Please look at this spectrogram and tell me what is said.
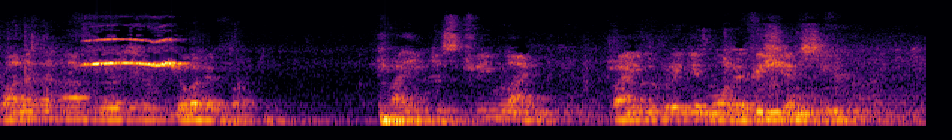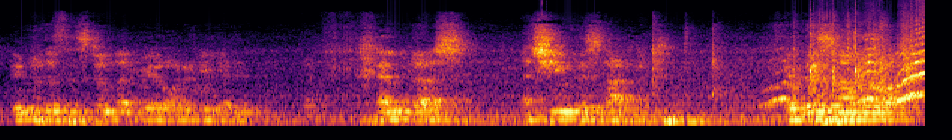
One and a half years of your effort, trying to streamline, trying to bring in more efficiency into the system that we are already in, helped us achieve this target. If this number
